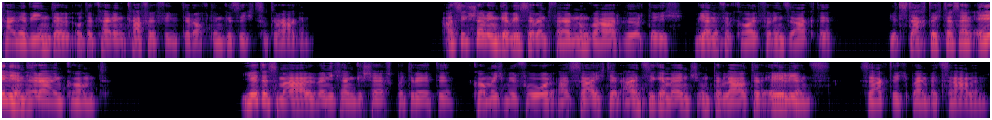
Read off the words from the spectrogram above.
keine Windel oder keinen Kaffeefilter auf dem Gesicht zu tragen. Als ich schon in gewisser Entfernung war, hörte ich, wie eine Verkäuferin sagte, Jetzt dachte ich, dass ein Alien hereinkommt. Jedes Mal, wenn ich ein Geschäft betrete, komme ich mir vor, als sei ich der einzige Mensch unter lauter Aliens, sagte ich beim Bezahlen.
